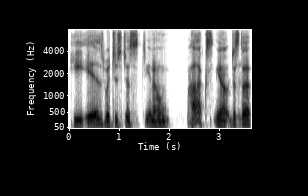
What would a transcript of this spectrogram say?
he is, which is just you know Hux, you know, just a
